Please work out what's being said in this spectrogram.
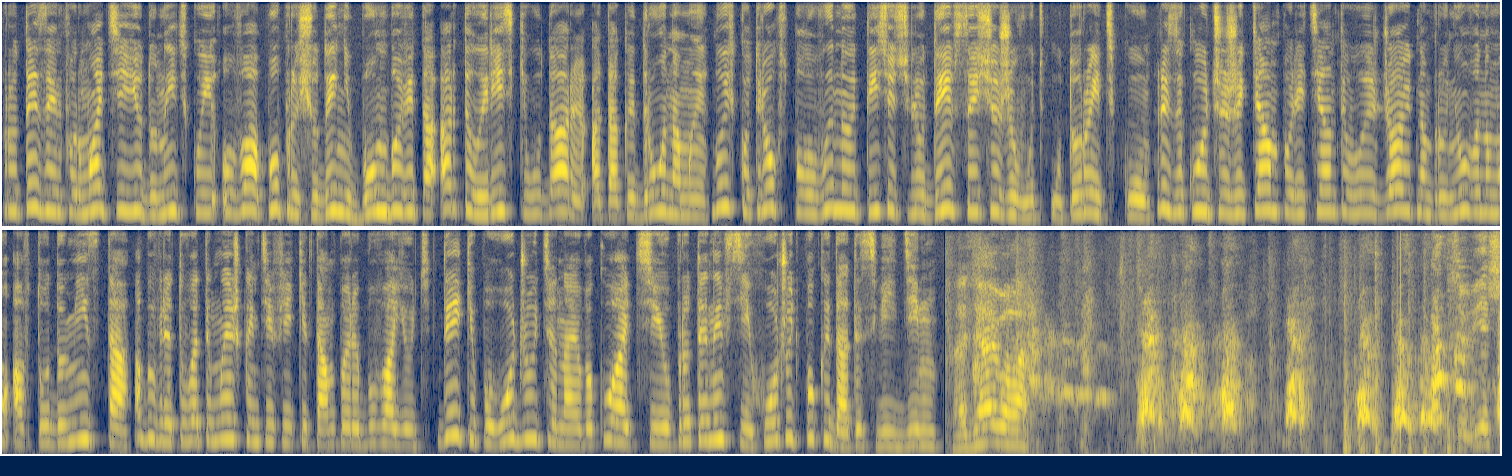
Проте, за інформацією Доницької ОВА, попри щоденні бомбові та артилерійські удари, атаки дронами, близько трьох з половиною тисяч людей все ще живуть у Торицьку. Ризикуючи життям, поліціянти виїжджають на броньованому авто до міста, аби врятувати мешканців, які там перебувають. Деякі погоджуються на евакуацію, проте не всі хочуть покидати свій дім. Хозяева! Все вещи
